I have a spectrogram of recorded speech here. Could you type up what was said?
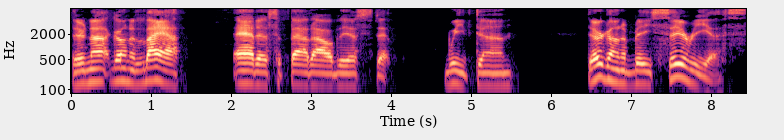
They're not going to laugh at us about all this that we've done. They're going to be serious.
